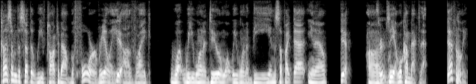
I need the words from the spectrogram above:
kind of some of the stuff that we've talked about before, really, Yeah. of like what we want to do and what we want to be and stuff like that, you know? Yeah, Um, so yeah, we'll come back to that. Definitely.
